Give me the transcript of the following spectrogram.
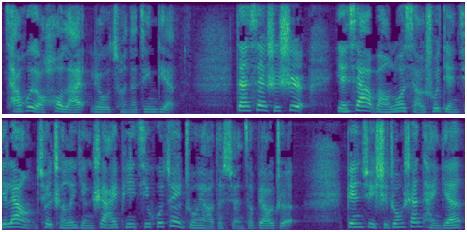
才会有后来留存的经典。但现实是，眼下网络小说点击量却成了影视 IP 几乎最重要的选择标准。编剧石中山坦言，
